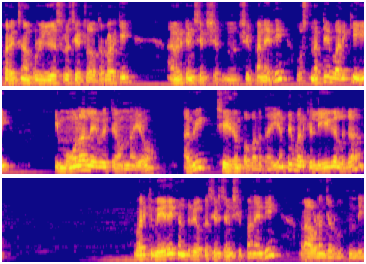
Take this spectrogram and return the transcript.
ఫర్ ఎగ్జాంపుల్ యూఎస్లో సెటిల్ అవుతారు. వారికి అమెరికన్ సిటిషిప్ అనేది వస్తున్నట్టే వారికి ఈ మూలాలు ఏవైతే ఉన్నాయో అవి ఛేదింపబడతాయి. అంటే వారికి లీగల్గా వారికి వేరే కంట్రీ యొక్క సిటిజన్షిప్ అనేది రావడం జరుగుతుంది.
